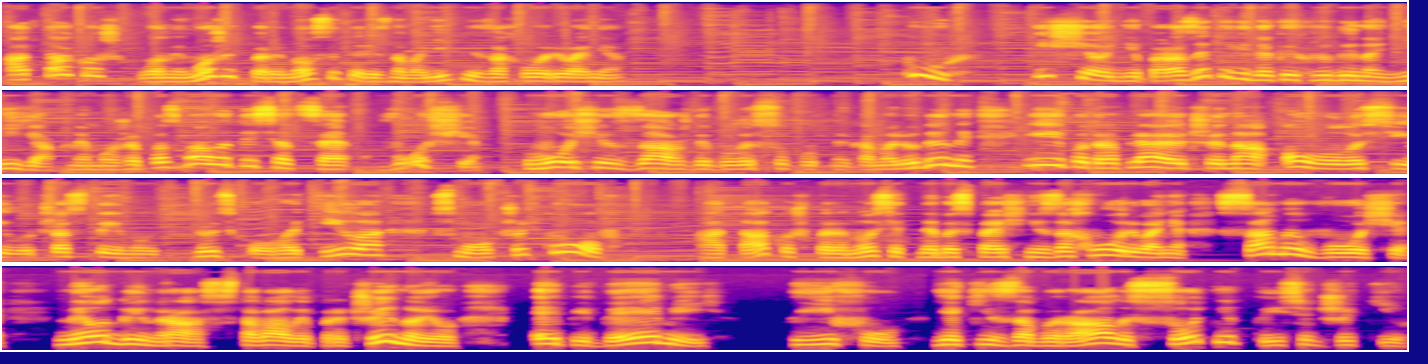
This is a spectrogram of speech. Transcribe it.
а також вони можуть переносити різноманітні захворювання. Ух, і ще одні паразити, від яких людина ніяк не може позбавитися, це воші. Воші завжди були супутниками людини і, потрапляючи на оволосілу частину людського тіла, смокчуть кров, а також переносять небезпечні захворювання. Саме воші не один раз ставали причиною епідемій тифу, які забирали сотні тисяч життів.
